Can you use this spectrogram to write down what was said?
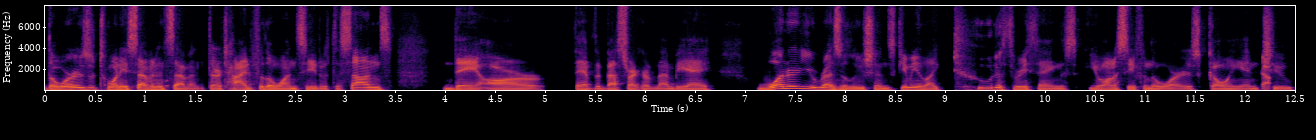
The Warriors are twenty seven and seven. They're tied for the one seed with the Suns. They are they have the best record in the NBA. What are your resolutions? Give me like two to three things you want to see from the Warriors going into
